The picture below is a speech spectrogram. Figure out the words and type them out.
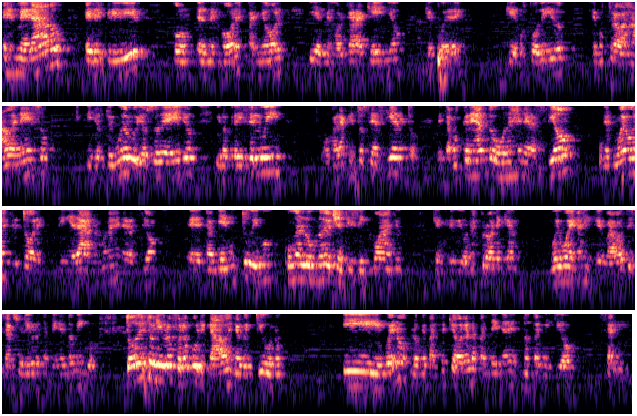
esmerado en escribir con el mejor español y el mejor caraqueño que pueden, que hemos podido, hemos trabajado en eso y yo estoy muy orgulloso de ello y lo que dice Luis, ojalá que esto sea cierto, Estamos creando una generación de nuevos escritores sin edad, no es una generación. Eh, también tuvimos un alumno de 85 años que escribió unas crónicas muy buenas y que va a bautizar su libro también el domingo. Todos estos libros fueron publicados en el 21 y bueno, lo que pasa es que ahora la pandemia nos permitió salir.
